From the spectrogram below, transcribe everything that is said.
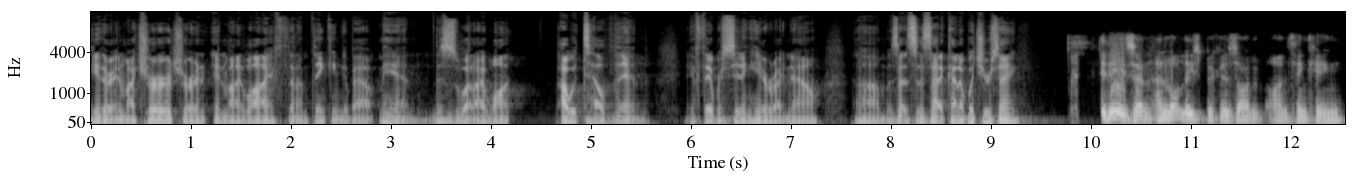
either in my church or in, in my life that I'm thinking about, man, this is what I want. I would tell them if they were sitting here right now. Um, is that is that kind of what you're saying? It is, and, and not least because I'm I'm thinking.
